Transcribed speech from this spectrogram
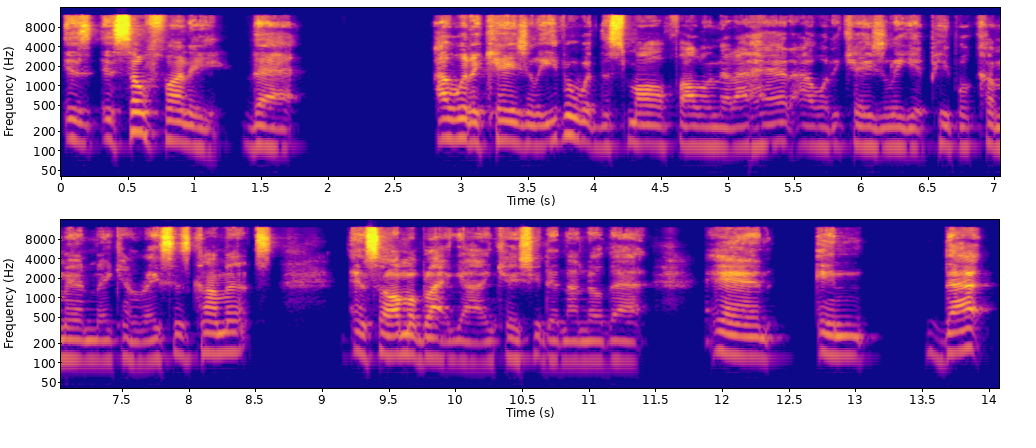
it's it's so funny that I would occasionally, even with the small following that I had, I would occasionally get people come in making racist comments. And so I'm a black guy, in case you did not know that. And and that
